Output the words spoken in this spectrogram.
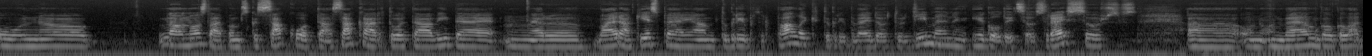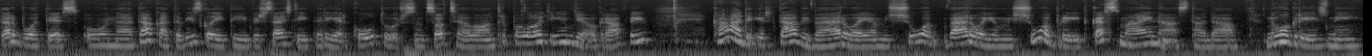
Un, nav noslēpums, ka sakoptā, sakārtotā vidē mm, ar vairāk iespējām tu gribi tur palikt, tu gribi veidot tur ģimeni, ieguldīt savus resursus. Uh, un, un vēlme gal galā darboties. Un, tā kā tā izglītība ir saistīta arī ar kultūras un sociālo antropoloģiju un geogrāfiju, Kādi ir tavi vērojumi, šo, vērojumi šobrīd, kas mainās tādā nogriezienī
